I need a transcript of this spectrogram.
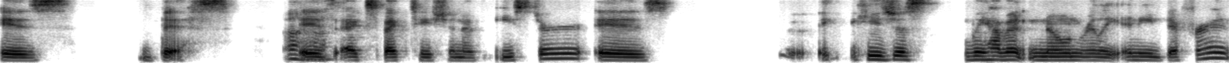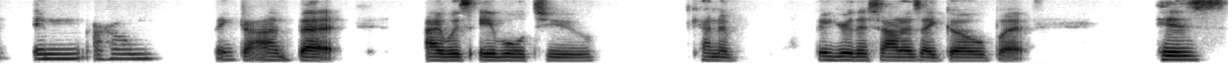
is this uh-huh. his expectation of easter is he's just we haven't known really any different in our home thank god that i was able to kind of figure this out as i go but his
